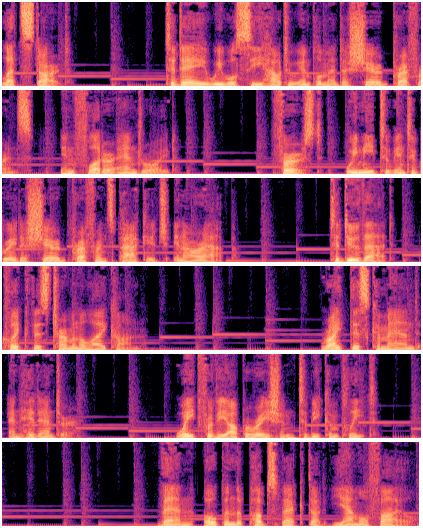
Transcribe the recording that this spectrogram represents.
Let's start. Today we will see how to implement a shared preference in Flutter Android. First, we need to integrate a shared preference package in our app. To do that, click this terminal icon. Write this command and hit enter. Wait for the operation to be complete. Then, open the pubspec.yaml file.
